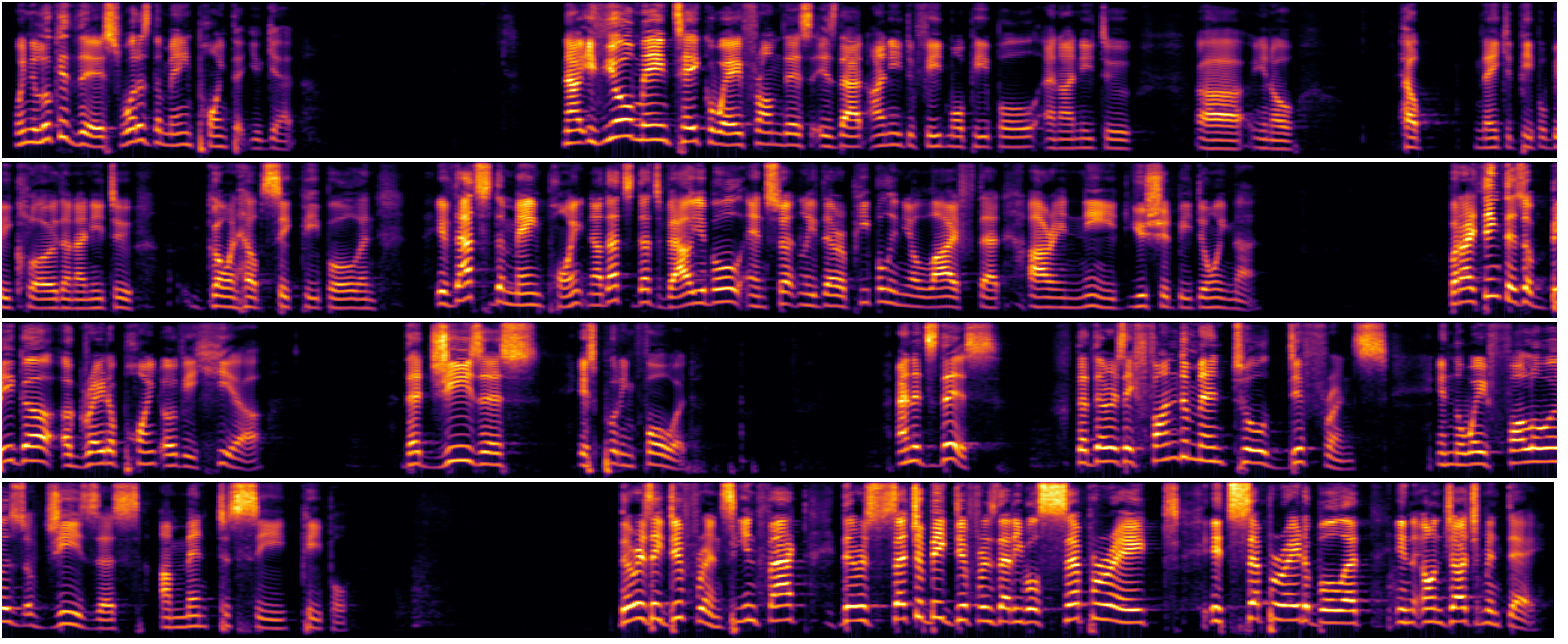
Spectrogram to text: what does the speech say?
when you look at this, what is the main point that you get? Now, if your main takeaway from this is that I need to feed more people and I need to, uh, you know, help naked people be clothed and I need to go and help sick people and if that's the main point, now that's, that's valuable, and certainly if there are people in your life that are in need, you should be doing that. But I think there's a bigger, a greater point over here that Jesus is putting forward. And it's this that there is a fundamental difference in the way followers of Jesus are meant to see people. There is a difference. In fact, there is such a big difference that he will separate, it's separatable at, in, on Judgment Day.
